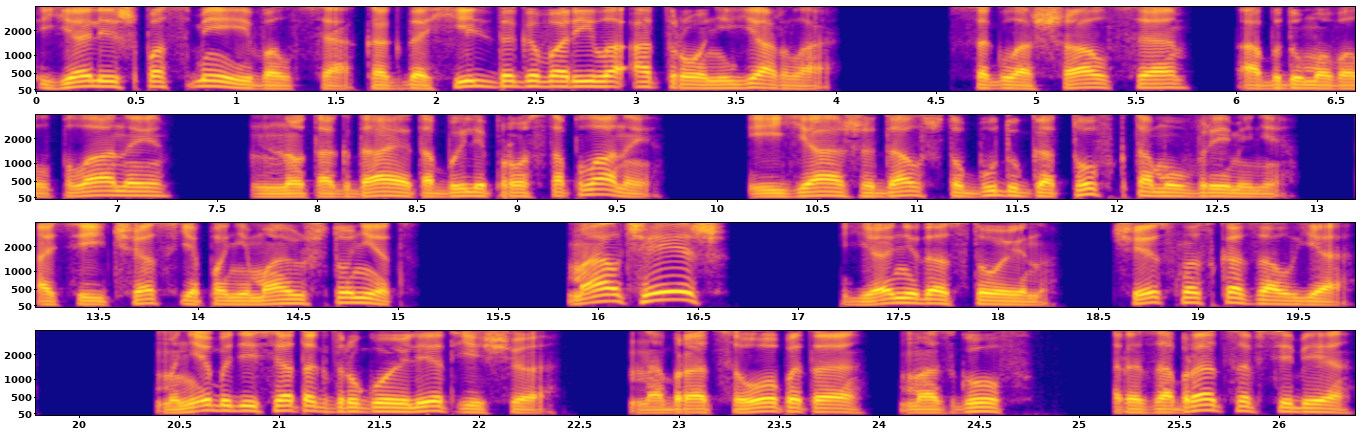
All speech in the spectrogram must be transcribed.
я лишь посмеивался, когда Хильда говорила о троне Ярла. Соглашался, обдумывал планы, но тогда это были просто планы, и я ожидал, что буду готов к тому времени, а сейчас я понимаю, что нет. «Молчишь?» «Я недостоин», — честно сказал я. «Мне бы десяток другой лет еще, набраться опыта, мозгов, разобраться в себе.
